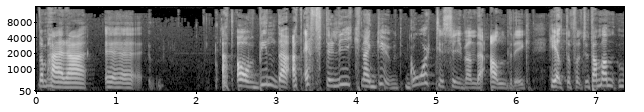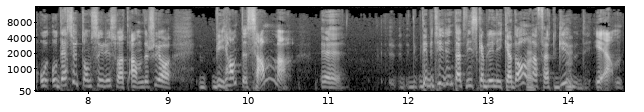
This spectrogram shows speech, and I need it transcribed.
de här eh, att avbilda, att efterlikna Gud går till syvende aldrig helt och fullt. Utan man, och, och dessutom så är det så att Anders och jag, vi har inte samma eh, det betyder inte att vi ska bli likadana för att Gud är en,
